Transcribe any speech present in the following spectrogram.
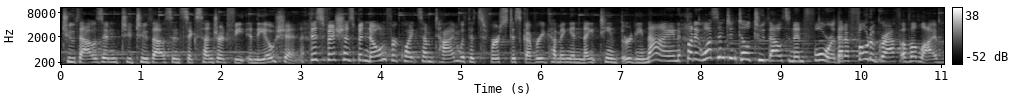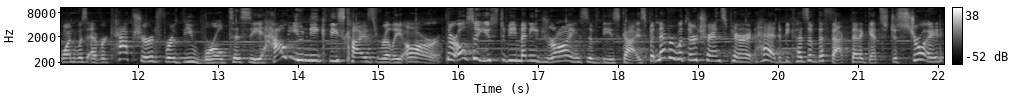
2000 to 2000 2,600 feet in the ocean. This fish has been known for quite some time with its first discovery coming in 1939, but it wasn't until 2004 that a photograph of a live one was ever captured for the world to see how unique these guys really are. There also used to be many drawings of these guys, but never with their transparent head because of the fact that it gets destroyed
